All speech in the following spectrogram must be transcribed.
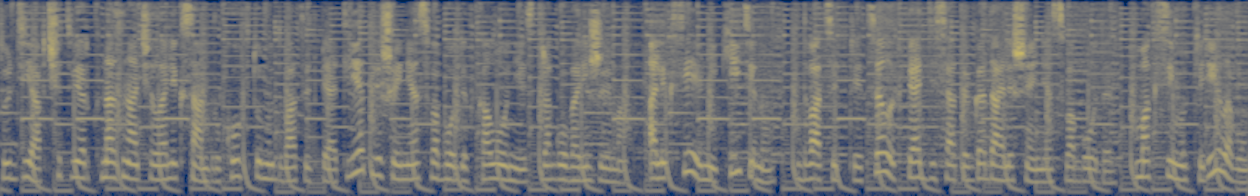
Судья в четверг назначил Александру Ковтуну 25 лет лишения свободы в колонии строгого режима, Алексею Никитину – 23,5 года лишения свободы, Максиму Кириллову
